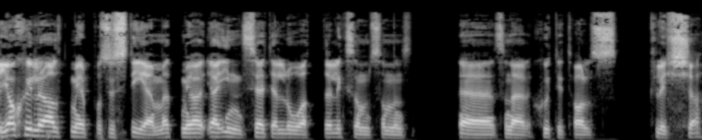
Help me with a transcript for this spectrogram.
Jag skyller allt mer på systemet, men jag, jag inser att jag låter liksom som en eh, sån där 70-talsklyscha.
